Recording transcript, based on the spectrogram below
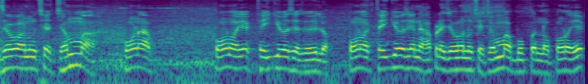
જવાનું છે જમવા. પોણા, પોણો એક થઈ ગયો છે, જોઈ લો. પોણો એક થઈ ગયો છે અને આપણે જવાનું છે જમવા બપોરનો પોણો એક.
